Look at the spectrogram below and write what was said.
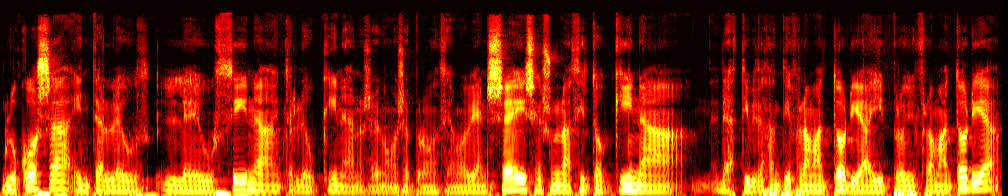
glucosa, interleucina, interleuquina, no sé cómo se pronuncia muy bien, 6, es una citoquina de actividad antiinflamatoria y proinflamatoria.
